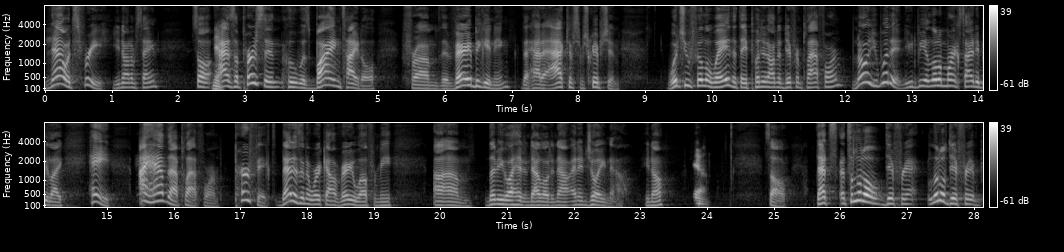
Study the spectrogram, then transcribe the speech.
Now it's free. You know what I'm saying? So Yeah. as a person who was buying Tidal from the very beginning that had an active subscription, would you feel a way that they put it on a different platform? No, you wouldn't. You'd be a little more excited to be like, hey, I have that platform. Perfect. That is going to work out very well for me. Um, let me go ahead and download it now and enjoy it now, you know? Yeah. So that's it's a little different, a little different,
